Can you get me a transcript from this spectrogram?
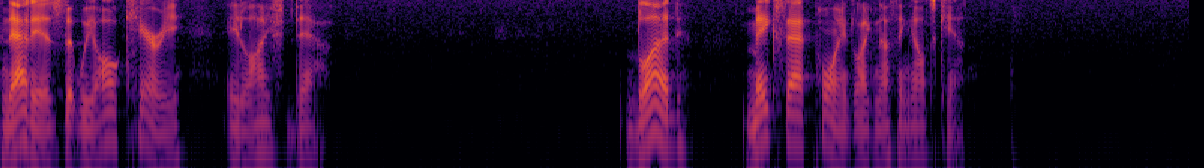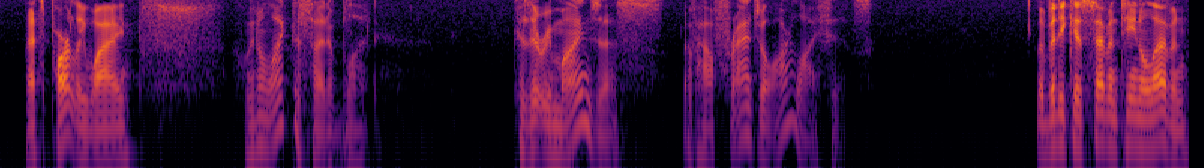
And that is that we all carry a life debt. Blood makes that point like nothing else can. That's partly why we don't like the sight of blood, because it reminds us of how fragile our life is. Leviticus 17:11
